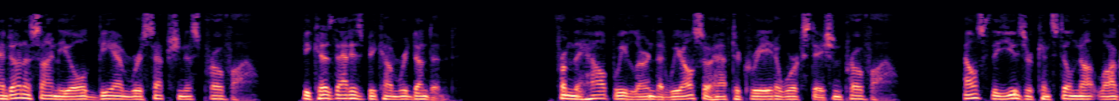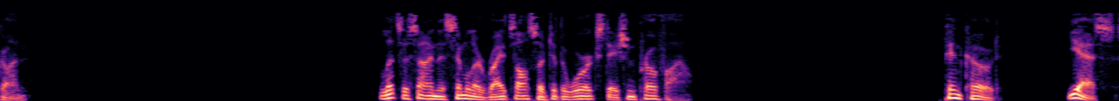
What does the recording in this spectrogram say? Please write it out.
And unassign the old VM receptionist profile. Because that has become redundant. From the help we learned that we also have to create a workstation profile. Else the user can still not log on. Let's assign the similar rights also to the workstation profile. PIN code. Yes.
